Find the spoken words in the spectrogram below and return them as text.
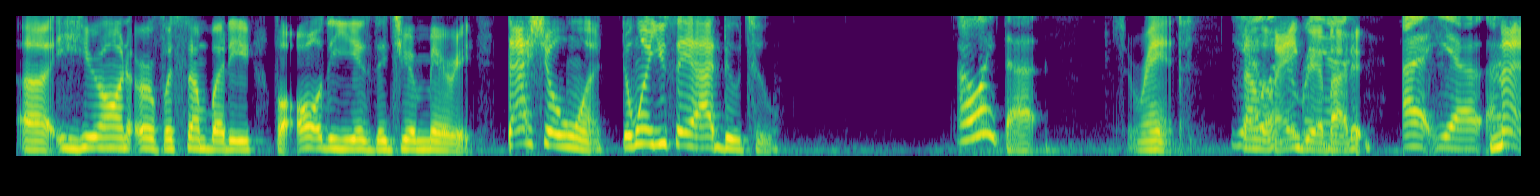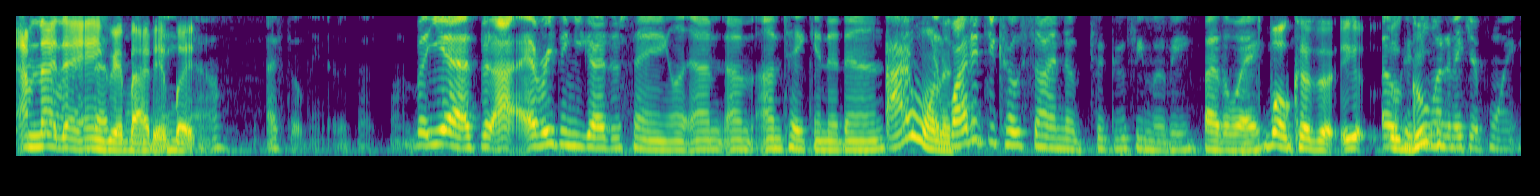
uh, here on earth with somebody for all the years that you're married. That's your one. The one you say I do to. I like that. It's a rant. Yeah, Sound a little angry rant. about it. I, yeah, I'm not- I'm not that angry about it, but- though. I still think they're the best one. But yes, but I, everything you guys are saying, like, I'm, I'm, I'm taking it in. I wanna Why s- did you co-sign the, the Goofy movie? By the way, Well, because uh, oh, because you want to make your point.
